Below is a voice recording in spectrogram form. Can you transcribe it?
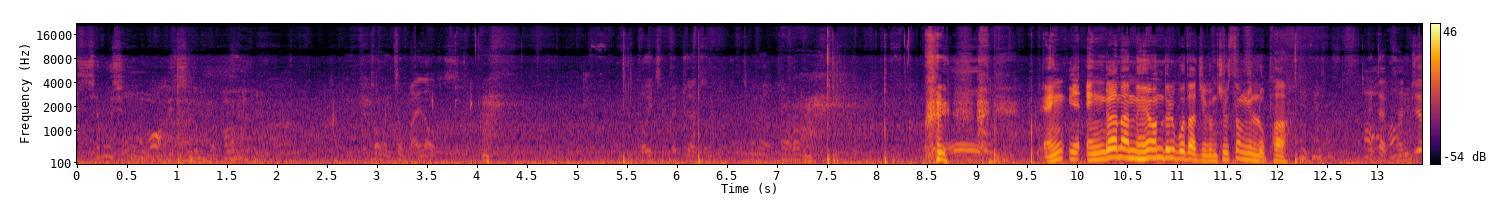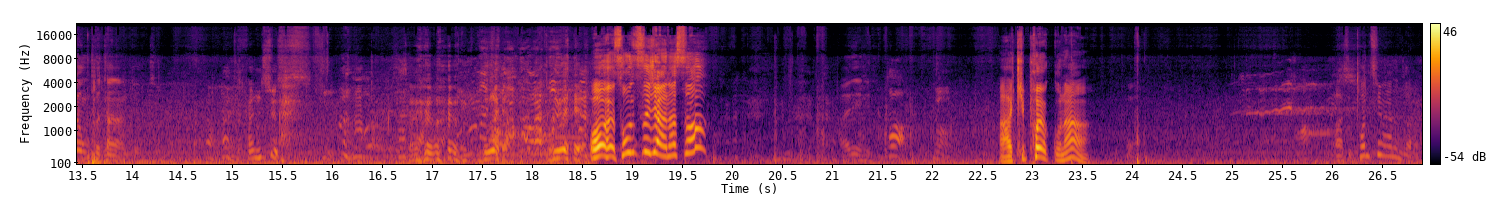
새로 신는 우리 지금 엄청 엄청 많이 나오셨어. 거의 지금 몇주 전에 참여. 앵, 앵간한 회원들보다 지금 출석률 높아. 일단 건주 형부터 안 줬지. 견주 어, 손 쓰지 않았어? 아니 아, 키퍼였구나. 아, 저 펀칭하는 줄 알았어.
